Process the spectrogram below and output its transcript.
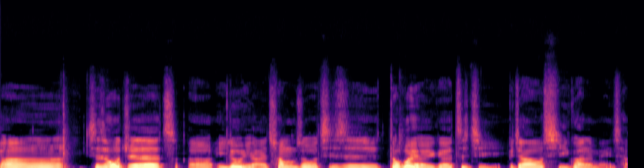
嗯，其实我觉得，呃，一路以来创作其实都会有一个自己比较习惯的媒材。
